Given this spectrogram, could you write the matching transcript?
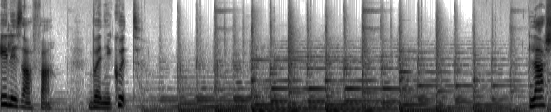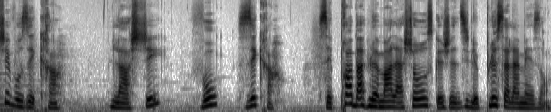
et les enfants. Bonne écoute! Lâchez vos écrans. Lâchez vos écrans. C'est probablement la chose que je dis le plus à la maison.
